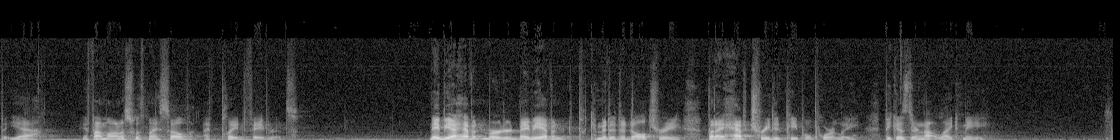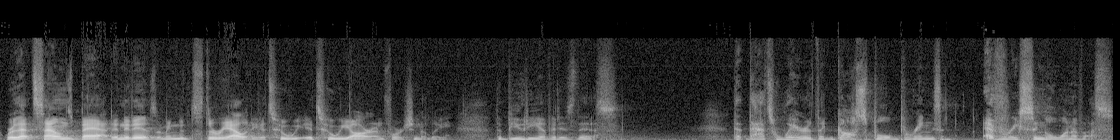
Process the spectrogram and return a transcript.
But yeah, if I'm honest with myself, I've played favorites. Maybe I haven't murdered, maybe I haven't committed adultery, but I have treated people poorly because they're not like me. Where that sounds bad, and it is, I mean, it's the reality, it's who we, it's who we are, unfortunately. The beauty of it is this that that's where the gospel brings every single one of us.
